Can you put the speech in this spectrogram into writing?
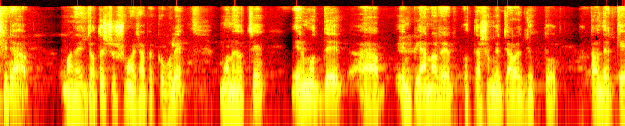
সেটা মানে যথেষ্ট সময় সাপেক্ষ বলে মনে হচ্ছে। এর মধ্যে এমপি আনারের হত্যার সঙ্গে যারা যুক্ত তাদেরকে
